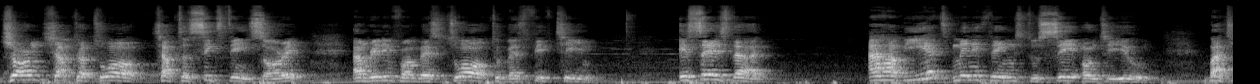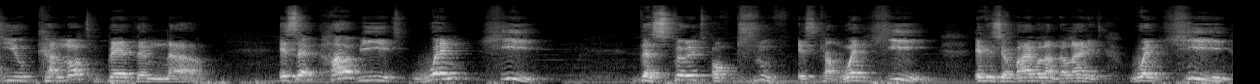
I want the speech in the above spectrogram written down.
John chapter 12, chapter 16, sorry. I'm reading from verse 12 to verse 15. It says that I have yet many things to say unto you, but you cannot bear them now. It said, Howbeit, when he, the Spirit of truth is come. When He, if it's your Bible, underline it. When He,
